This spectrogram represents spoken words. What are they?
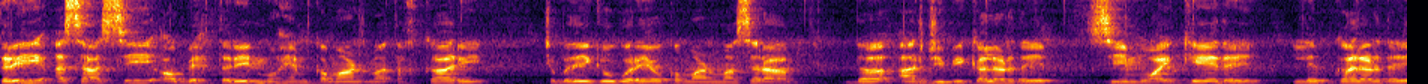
دری اساسی او بهترین مهم کمانډز ماته ښکاری چه په دی کی وګوره یو کمانډ ما سره د ار جی بی کلر دی سی ام وای کی دی لب کلر دی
